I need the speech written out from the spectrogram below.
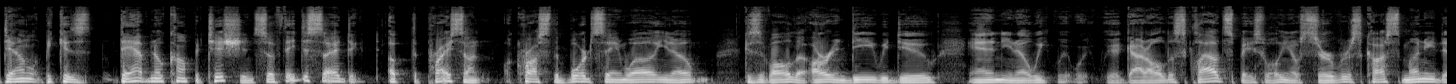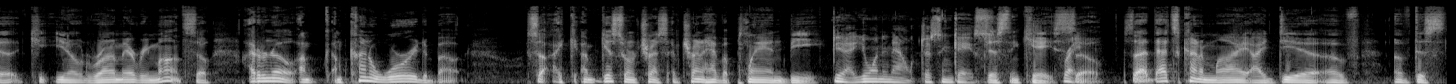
down because they have no competition. So if they decide to up the price on across the board, saying, well, you know. Because of all the R and D we do, and you know we, we we got all this cloud space. Well, you know servers cost money to keep, you know run them every month. So I don't know. I'm I'm kind of worried about. So I, I guess what I'm trying to I'm trying to have a plan B Yeah, you want an out just in case. just in case. Right. So so that, that's kind of my idea of of this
